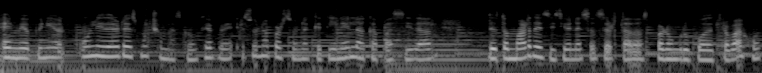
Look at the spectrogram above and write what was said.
En mi opinión, un líder es mucho más que un jefe, es una persona que tiene la capacidad de tomar decisiones acertadas para un grupo de trabajo,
